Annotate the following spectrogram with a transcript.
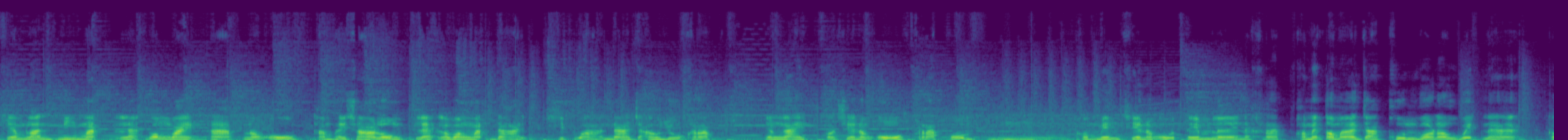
เคียมรันมีหมัดและว่องไว หากน้องโอทำให้ช้าลง และระวังหมัดได้ คิดว่าน่าจะเอาอยู่ครับ ยังไงก็เชียร์น้องโอครับผมอมคอมเมนต์เชียร์น้องโอเต็มเลยนะครับ คอมเมนต์ต่อมาจากคุณวรวิทย์นะฮะก็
